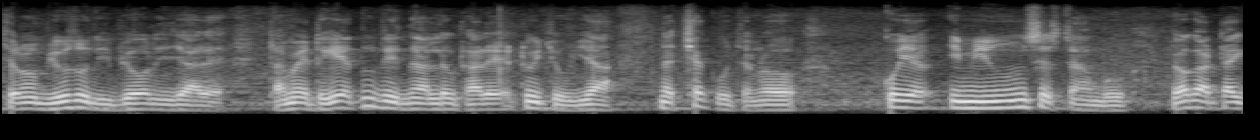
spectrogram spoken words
ကျွန်တော်မျိုးစုံကြီးပြောနေကြတယ်ဒါပေမဲ့တကယ်သူတည်နေလောက်ထားတဲ့အတွေ့အကြုံရနှစ်ချက်ကိုကျွန်တော်ကိုယ့်ရဲ့ immune system ကိုယောဂတိုက်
